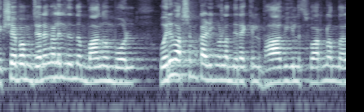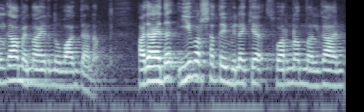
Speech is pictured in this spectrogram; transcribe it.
നിക്ഷേപം ജനങ്ങളിൽ നിന്നും വാങ്ങുമ്പോൾ ഒരു വർഷം കഴിഞ്ഞുള്ള നിരക്കിൽ ഭാവിയിൽ സ്വർണം നൽകാമെന്നായിരുന്നു വാഗ്ദാനം. അതായത് ഈ വർഷത്തെ വിലയ്ക്ക് സ്വർണം നൽകാൻ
